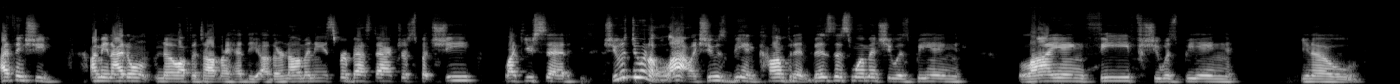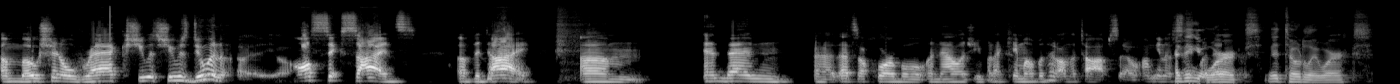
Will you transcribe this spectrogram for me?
I think she. I mean, I don't know off the top of my head the other nominees for Best Actress, but she, like you said, she was doing a lot. Like she was being confident businesswoman. She was being lying thief. She was being, you know, emotional wreck. She was she was doing uh, all six sides of the die. Um, and then uh, that's a horrible analogy, but I came up with it on the top, so I'm gonna. I think it works. It. it totally works.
